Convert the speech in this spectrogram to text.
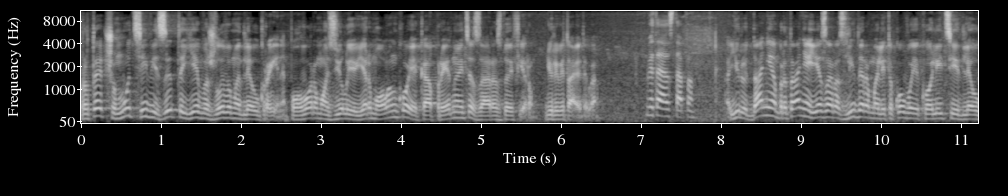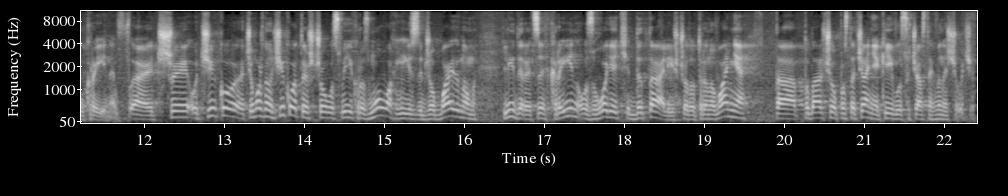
Про те, чому ці візити є важливими для України, поговоримо з Юлією Ярмоленко, яка приєднується зараз до ефіру. Юлі, вітаю тебе. Вітаю, Остапа. Юлю, Данія, Британія є зараз лідерами літакової коаліції для України. Е, Чи очікує, чи можна очікувати, що у своїх розмовах із Джо Байденом лідери цих країн узгодять деталі щодо тренування та подальшого постачання Києву сучасних винищувачів?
